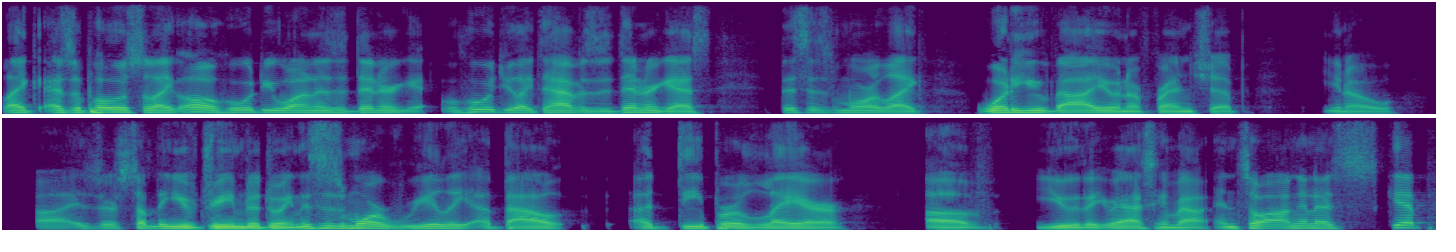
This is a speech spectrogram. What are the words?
like as opposed to like, oh, who would you want as a dinner? gue- Who would you like to have as a dinner guest? This is more like, what do you value in a friendship? You know, uh, is there something you've dreamed of doing? This is more really about a deeper layer of you that you're asking about. And so I'm gonna skip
